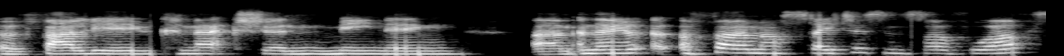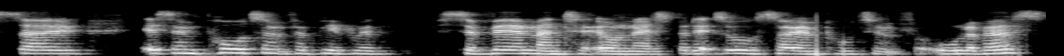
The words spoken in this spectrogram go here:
of value, connection, meaning, um, and they affirm our status and self worth. So it's important for people with severe mental illness, but it's also important for all of us.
